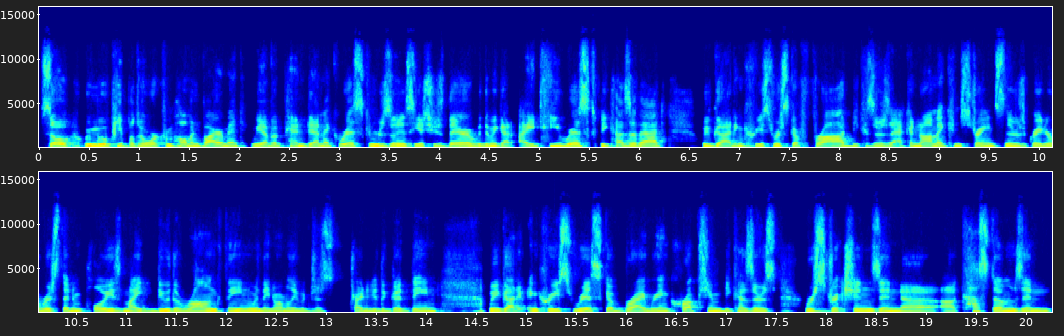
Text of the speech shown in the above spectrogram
So we move people to a work from home environment. We have a pandemic risk and resiliency issues there. Then we got IT risks because of that. We've got increased risk of fraud because there's economic constraints and there's greater risk that employees might do the wrong thing when they normally would just try to do the good thing. We've got increased risk of bribery and corruption because there's restrictions in uh, uh, customs and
